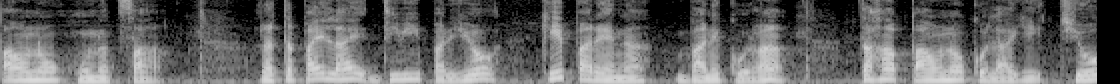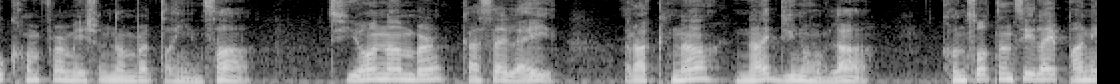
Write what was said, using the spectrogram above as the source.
पाउनु हुनेछ र तपाईँलाई डिभी परियो के परेन भन्ने कुरा तह पाउनको लागि त्यो कन्फर्मेसन नम्बर चाहिन्छ। त्यो नम्बर कसैलाई राख्न नदिनुहोला। कन्सल्टेन्सीलाई पनि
